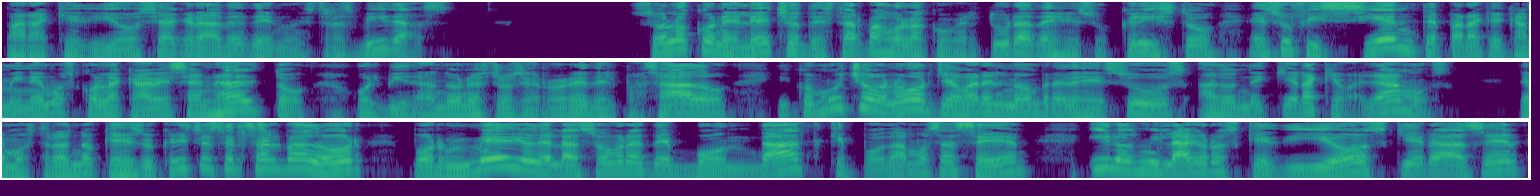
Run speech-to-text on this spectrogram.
para que Dios se agrade de nuestras vidas. Solo con el hecho de estar bajo la cobertura de Jesucristo es suficiente para que caminemos con la cabeza en alto, olvidando nuestros errores del pasado y con mucho honor llevar el nombre de Jesús a donde quiera que vayamos, demostrando que Jesucristo es el Salvador por medio de las obras de bondad que podamos hacer y los milagros que Dios quiera hacer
